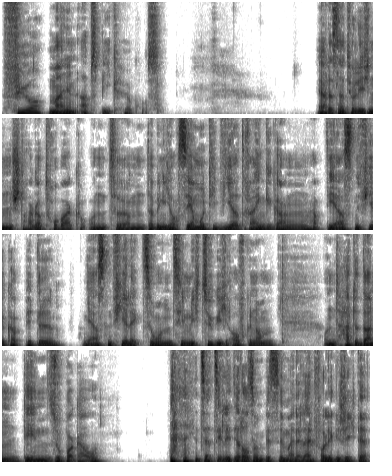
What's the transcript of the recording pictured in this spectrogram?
für meinen Upspeak-Hörkurs. Ja, das ist natürlich ein starker Tobak und ähm, da bin ich auch sehr motiviert reingegangen, habe die ersten vier Kapitel, die ersten vier Lektionen ziemlich zügig aufgenommen und hatte dann den Super-GAU. Jetzt erzähle ich dir doch so ein bisschen meine leidvolle Geschichte,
